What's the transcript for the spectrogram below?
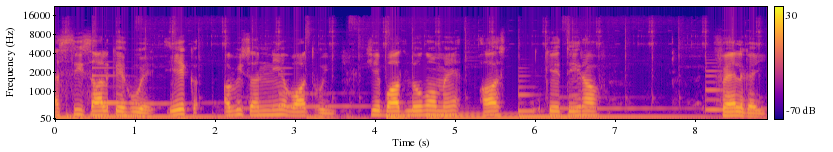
अस्सी साल के हुए, एक अविश्वसनीय बात हुई। ये बात लोगों में आज के तेरह फैल गई।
